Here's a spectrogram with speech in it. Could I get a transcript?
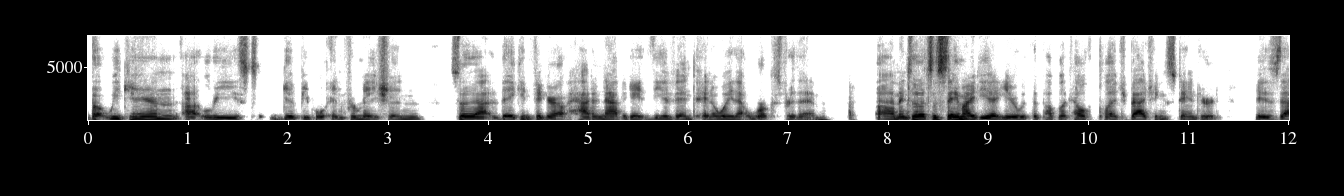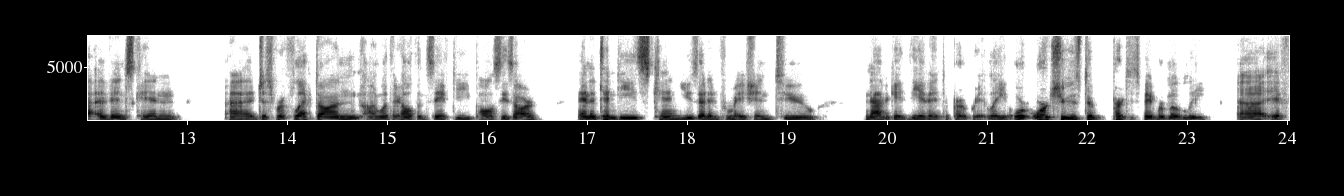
but we can at least give people information so that they can figure out how to navigate the event in a way that works for them. Um, and so that's the same idea here with the public health pledge badging standard is that events can uh, just reflect on, on what their health and safety policies are, and attendees can use that information to navigate the event appropriately or, or choose to participate remotely uh, if,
